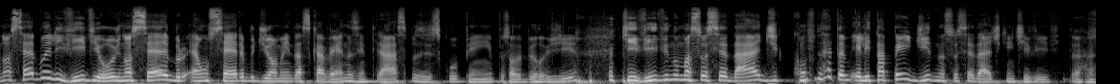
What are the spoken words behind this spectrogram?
Nosso cérebro, ele vive hoje. Nosso cérebro é um cérebro de homem das cavernas, entre aspas, desculpem aí, pessoal da biologia, que vive numa sociedade completamente. Ele está perdido na sociedade que a gente vive. Aham.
